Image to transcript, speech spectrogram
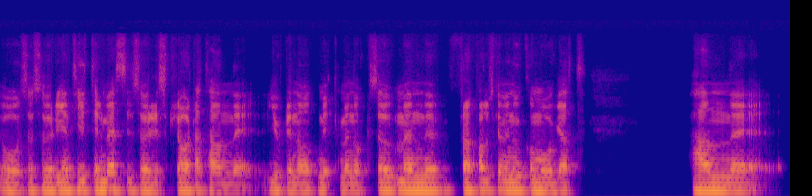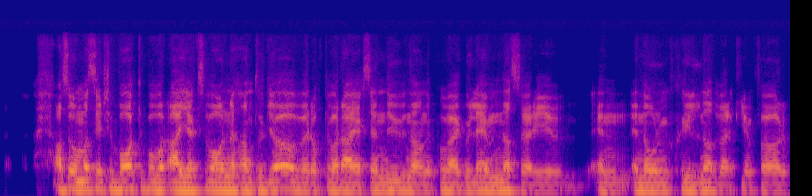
och så, så rent titelmässigt så är det såklart att han eh, gjort enormt mycket, men också, men eh, framförallt ska vi nog komma ihåg att han, eh, alltså om man ser tillbaka på var Ajax var när han tog över och var Ajax är nu när han är på väg att lämna så är det ju en enorm skillnad verkligen för Eh,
